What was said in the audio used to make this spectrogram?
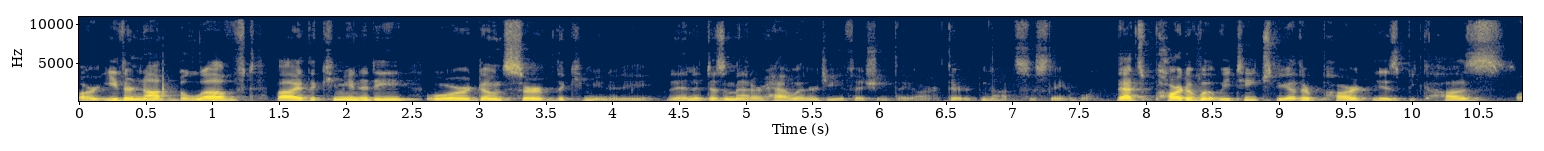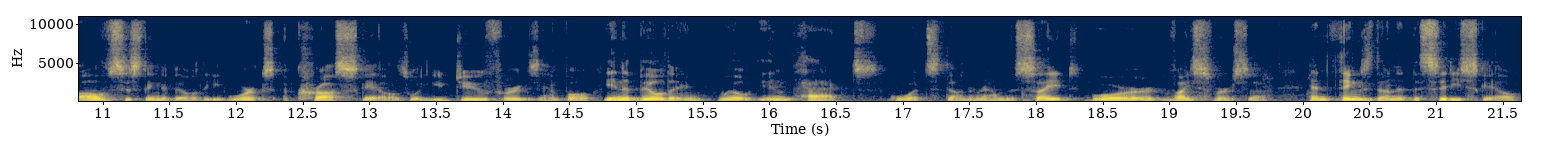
are either not beloved by the community or don't serve the community, then it doesn't matter how energy efficient they are, they're not sustainable. That's part of what we teach. The other part is because all of sustainability works across scales. What you do, for example, in a building will impact what's done around the site or vice versa. And things done at the city scale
